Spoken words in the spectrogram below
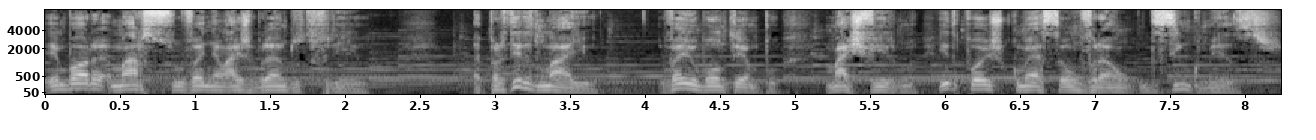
embora março venha mais brando de frio. A partir de maio, vem o bom tempo, mais firme, e depois começa um verão de cinco meses.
